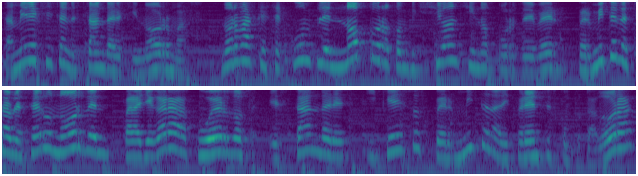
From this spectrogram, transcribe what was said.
También existen estándares y normas normas que se cumplen no por convicción sino por deber. Permiten establecer un orden para llegar a acuerdos estándares y que estos permitan a diferentes computadoras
